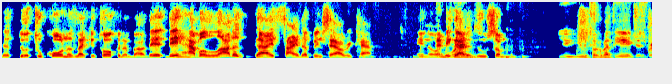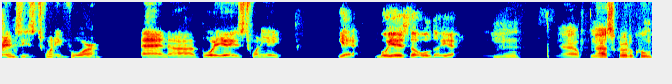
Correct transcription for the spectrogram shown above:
The, the two corners like you're talking about. They they have a lot of guys tied up in salary cap. You know, and they got to do something. You you talk about the ages. Ramsey is 24, and uh, Bouye is 28. Yeah, Bouye is the older. Yeah. Mm-hmm. Yeah, that's critical.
